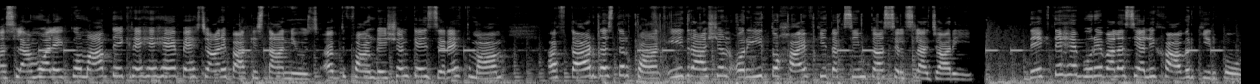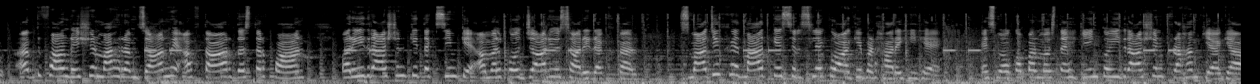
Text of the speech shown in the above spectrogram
अस्सलाम वालेकुम आप देख रहे हैं पहचाने पाकिस्तान न्यूज़। अब्द फाउंडेशन के ज़र तमाम अफ्तार दस्तरखान ईद राशन और ईद तोहफ़ की तकसीम का सिलसिला जारी। देखते हैं बुरे वाला से अली खावर की रिपोर्ट। अब्द फाउंडेशन माह रमज़ान में अफ्तार दस्तरखान और ईद राशन की तकसीम के अमल को जारी सारी रखकर समाजी खदमात के सिलसिले को आगे बढ़ा रही है। इस मौके पर मुस्तकिन को ईद राशन फ्राहम किया गया।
